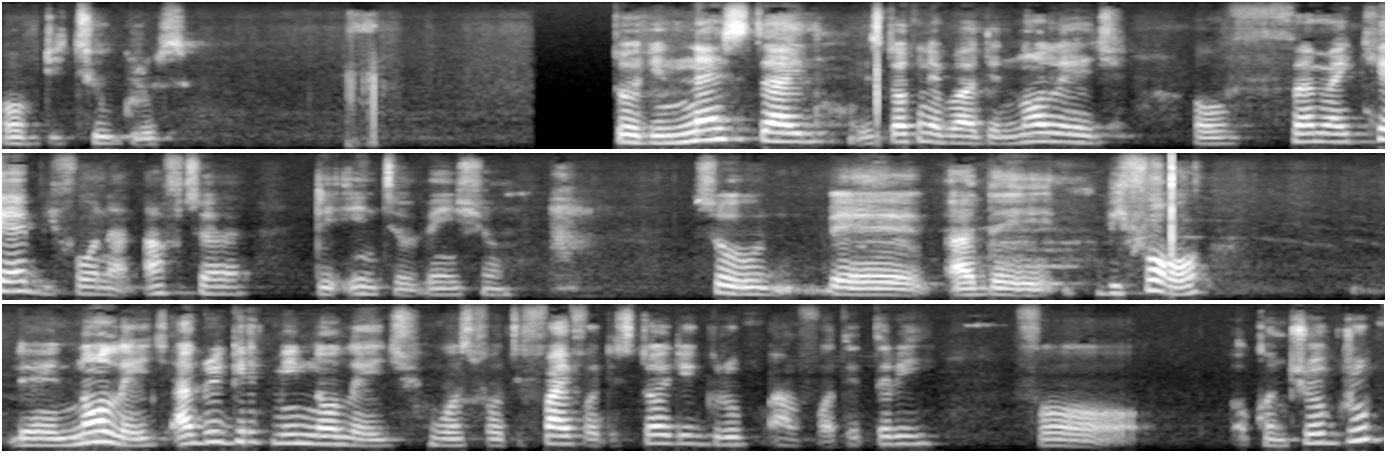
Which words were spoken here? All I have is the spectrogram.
of the two groups. So the next slide is talking about the knowledge of family care before and after the intervention. So the, at the before, the knowledge, aggregate mean knowledge was 45 for the study group and 43 for control group.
